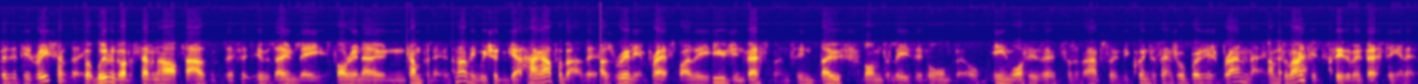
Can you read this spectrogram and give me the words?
visited recently, but we have got to 7,500 if it was only foreign-owned companies. And I think we shouldn't get hung up about this. I was really impressed by the huge investment in both Mondelez in Bournville in what is a sort of absolutely quintessential British brand name. I'm delighted to see them investing in it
